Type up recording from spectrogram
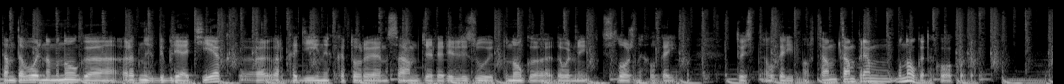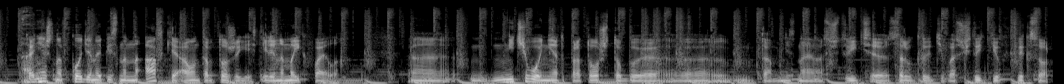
там довольно много родных библиотек э, аркадийных, которые на самом деле реализуют много довольно сложных алгоритмов. То есть алгоритмов. Там, там прям много такого кода. Конечно, в коде написано на авке, а он там тоже есть, или на make файлах. Э, ничего нет про то, чтобы э, там, не знаю, осуществить, э, типа, осуществить квиксорт.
